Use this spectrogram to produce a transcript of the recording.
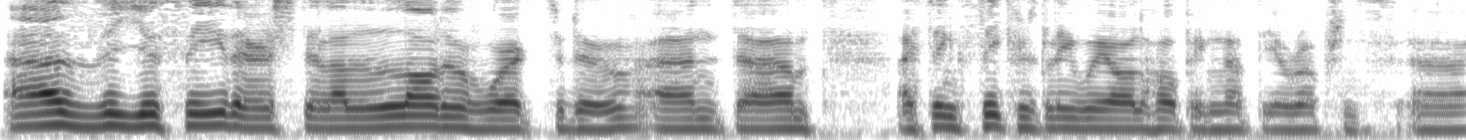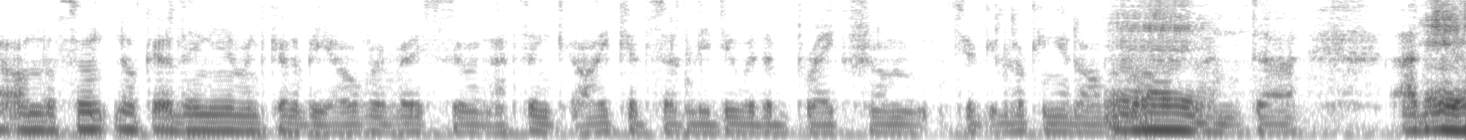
As you see, there's still a lot of work to do. And um, I think secretly we're all hoping that the eruptions uh, on the Sundhnukur lineament are going to be over very soon. I think I could certainly do with a break from to looking at all the Yeah. And, uh, and Yeah.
